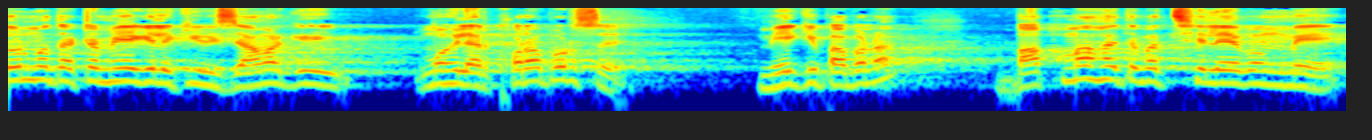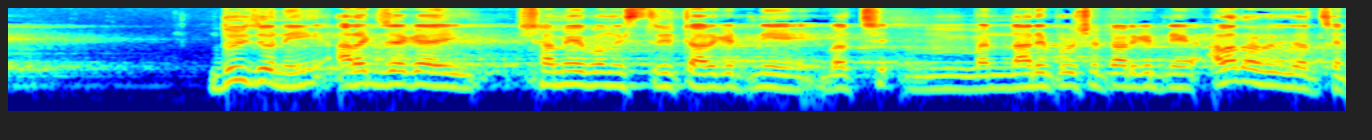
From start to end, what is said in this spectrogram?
তোর মতো একটা মেয়ে গেলে কি হয়েছে? আমার কি মহিলার খরা পড়ছে? মেয়ে কি পাবো না? বাপ মা হয়তো বা ছেলে এবং মেয়ে দুইজনই আরেক জায়গায় স্বামী এবং স্ত্রী টার্গেট নিয়ে বা মানে নারী পুরুষের টার্গেট নিয়ে আলাদা হয়ে যাচ্ছেন।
